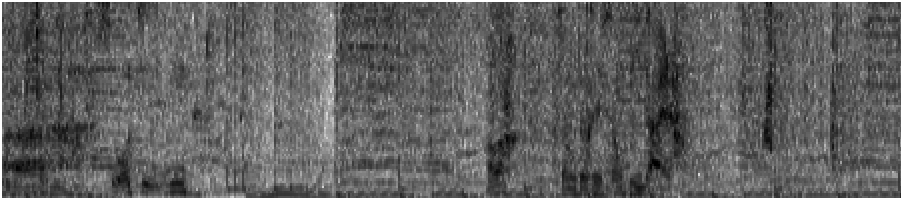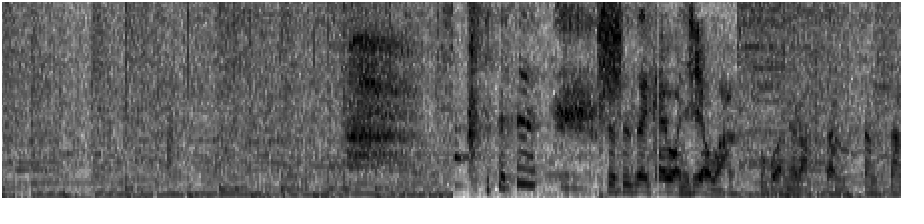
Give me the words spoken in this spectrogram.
啊，锁紧。好了，这样就可以上皮带了。这是在开玩笑吧？不管了啦，上上上。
